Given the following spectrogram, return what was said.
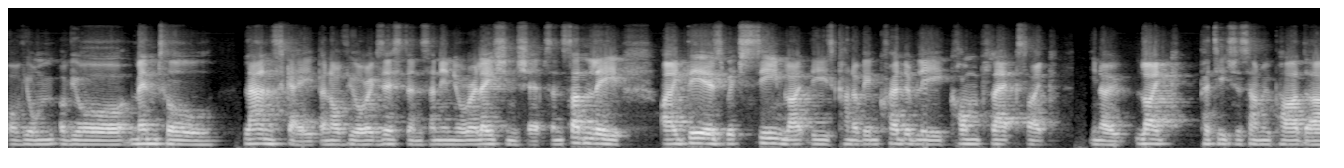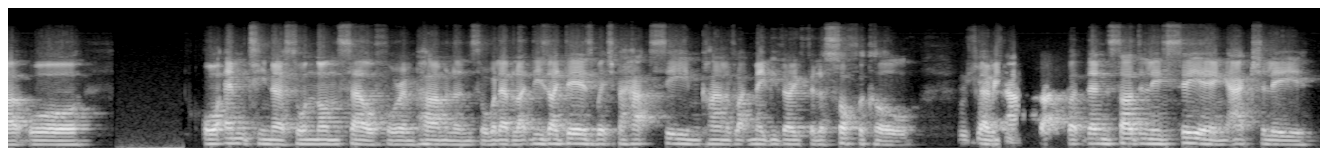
of your of your mental landscape and of your existence and in your relationships and suddenly ideas which seem like these kind of incredibly complex like you know like paticca samuppada or or emptiness or non-self or impermanence or whatever like these ideas which perhaps seem kind of like maybe very philosophical very abstract, but then suddenly seeing actually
